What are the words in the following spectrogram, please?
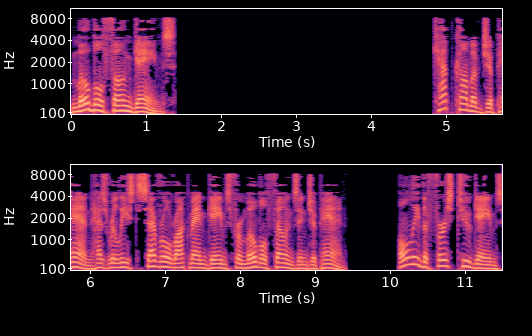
Mobile phone games. Capcom of Japan has released several Rockman games for mobile phones in Japan. Only the first two games,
